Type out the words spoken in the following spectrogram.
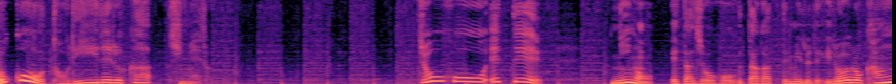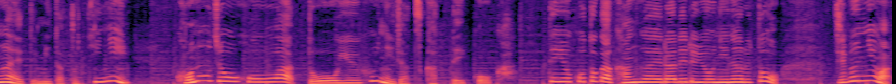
どこを取り入れるか決める。情報を得て2の得た情報を疑ってみるでいろいろ考えてみた時にこの情報はどういうふうにじゃあ使っていこうかっていうことが考えられるようになると自分には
